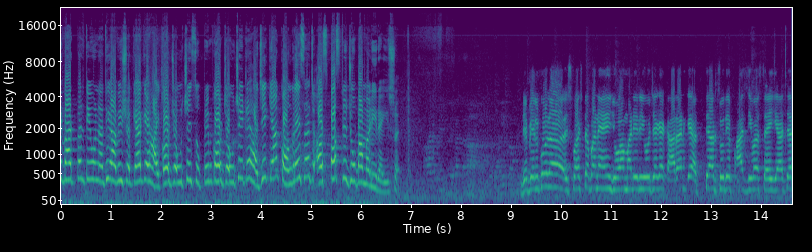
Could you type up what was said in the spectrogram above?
એ વાત પર તેઓ નથી આવી શક્યા કે હાઈકોર્ટ જવું છે, સુપ્રીમ કોર્ટ જવું છે, એટલે હજી ક્યાં કોંગ્રેસ જ અસ્પષ્ટ જોવા મળી રહી છે. જે બિલકુલ સ્પષ્ટપણે અહીં જોવા મળી રહ્યું છે કે કારણ કે અત્યાર સુધી પાંચ દિવસ થઈ ગયા છે,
